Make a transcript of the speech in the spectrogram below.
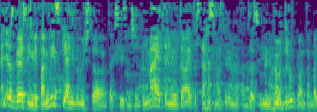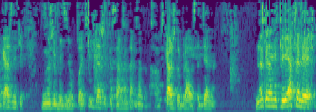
Они разговаривали по-английски, они думают, что таксист ничего не понимает, они говорят, а, это самое, смотри, мы там засунули моего друга, он там в багажнике, нужно будет за него платить даже, это самое, да, ну, там, с каждого бралось отдельно. Но когда они приехали,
